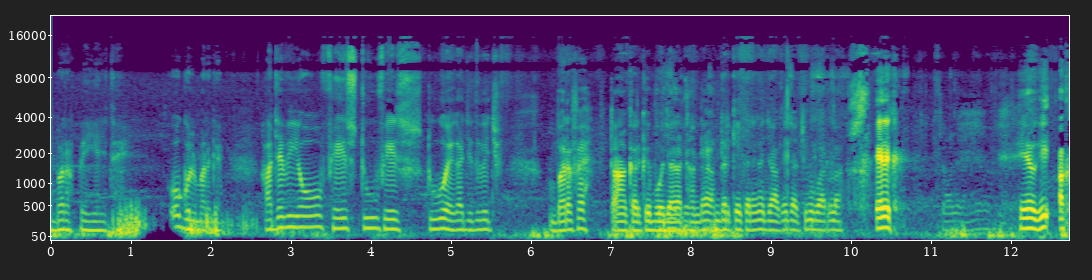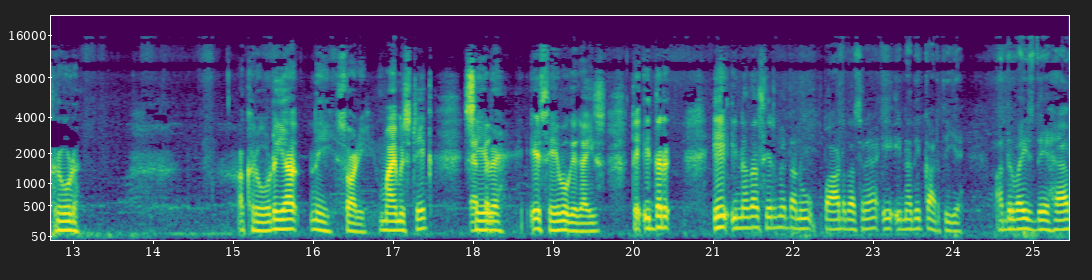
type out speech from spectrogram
ਬਰਫ਼ ਪਈ ਹੈ ਜਿੱਥੇ। ਉਹ ਗੁਲਮਰਗ ਹੈ। ਹਜੇ ਵੀ ਉਹ ਫੇਸ 2 ਫੇਜ਼ 2 ਹੋਏਗਾ, ਜਿਹਦੇ ਵਿੱਚ ਬਰਫ਼ ਹੈ। ਤਾਂ ਕਰਕੇ ਬਹੁਤ ਜ਼ਿਆਦਾ ਠੰਡਾ ਹੈ। ਅੰਦਰ ਕੀ ਕਰਾਂਗੇ? ਜਾ ਕੇ ਚਾਚੂ ਨੂੰ ਬਾਹਰ ਲਾ। ਇਹ ਦੇਖ। ਇਹ ਹੋ ਗਈ ਅਖਰੋੜ ਅਖਰੋੜ ਜਾਂ ਨਹੀਂ ਸੌਰੀ ਮਾਈ ਮਿਸਟੇਕ ਸੇਵ ਹੈ। ਇਹ ਸੇਵ ਹੋ ਗਏ ਗਾਇਸ ਤੇ ਇੱਧਰ, ਇਹ ਇਹਨਾਂ ਦਾ ਸਿਰ ਮੈਂ ਤੁਹਾਨੂੰ ਪਾਰਟ ਦੱਸ ਰਿਹਾ। ਇਹ ਇਹਨਾਂ ਦੀ ਘਰ ਦੀ ਹੈ। Otherwise they have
